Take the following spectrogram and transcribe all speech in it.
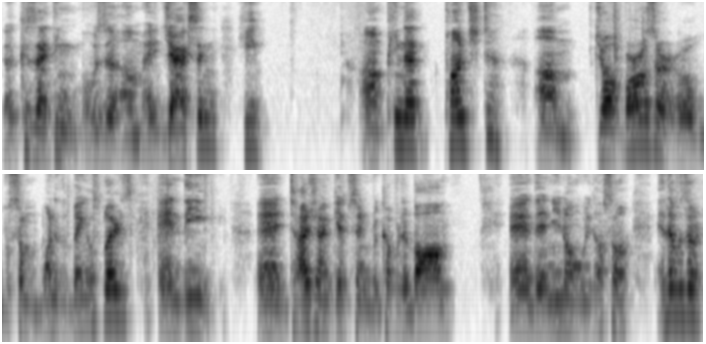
because uh, I think it was uh, um Eddie Jackson he um peanut punched um Joe Burrows or, or some one of the Bengals players and the and Tashaun Gipson recovered the ball and then you know we also and there was a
